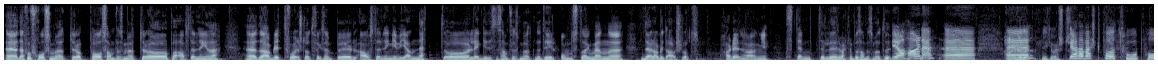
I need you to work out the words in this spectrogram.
Eh, Det er for få som møter opp på samfunnsmøter og på avstemningene. Det har blitt foreslått f.eks. avstemninger via nett og legge disse samfunnsmøtene til onsdag, men det har da blitt avslått. Har dere noen gang stemt eller vært med på samfunnsmøter? Ja, har det. Eh, Har dere eh, det? Ikke verst. Jeg har vært på to på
